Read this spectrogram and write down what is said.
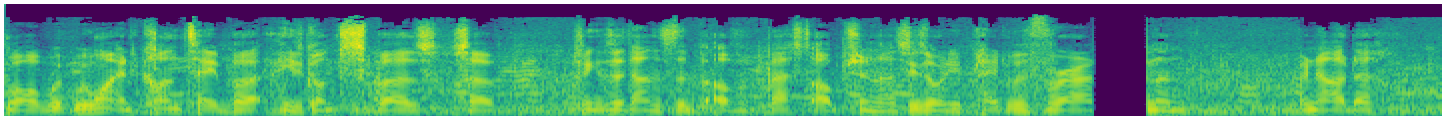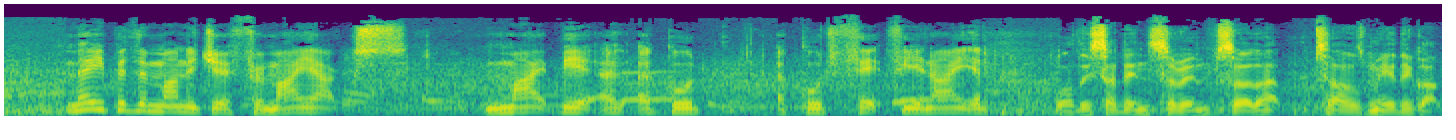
Well, we wanted Conte, but he's gone to Spurs, so I think Zidane's the other best option as he's already played with Varane and Ronaldo. Maybe the manager from Ajax might be a, a good a good fit for United. Well, they said interim, so that tells me they've got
